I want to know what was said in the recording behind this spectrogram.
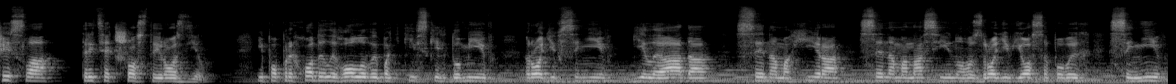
Числа 36 розділ. І поприходили голови батьківських домів, родів синів Гілеада, сина Махіра, сина Манасіїного з родів Йосипових синів,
